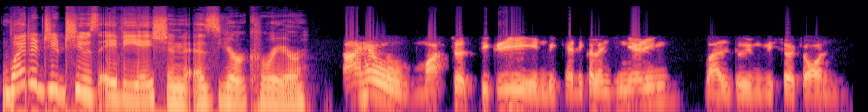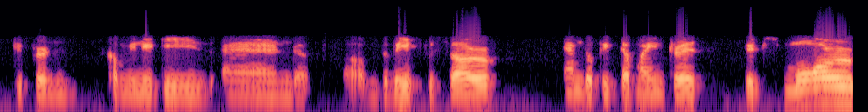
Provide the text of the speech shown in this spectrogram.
Why did you choose aviation as your career? I have a master's degree in mechanical engineering while doing research on different communities and um, the ways to serve. AMDO picked up my interest. It's more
